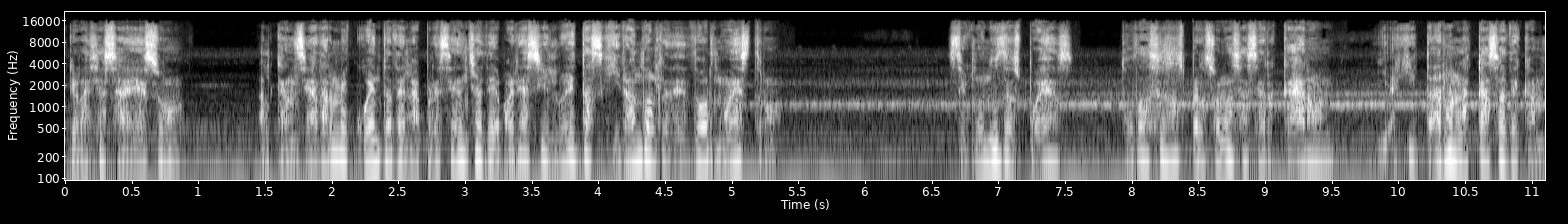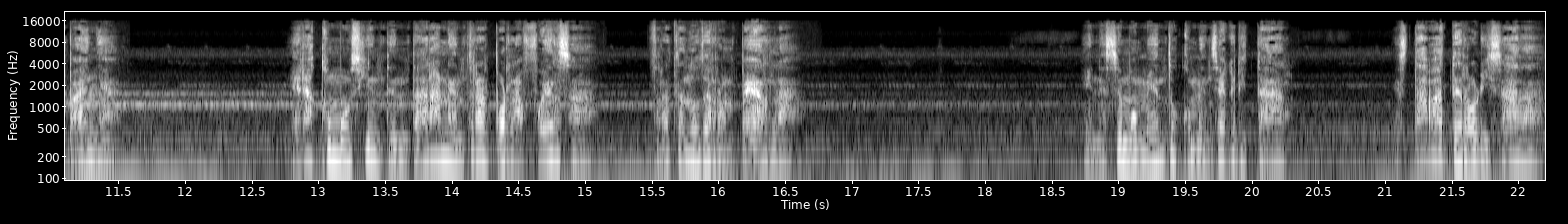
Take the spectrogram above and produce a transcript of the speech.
Gracias a eso, alcancé a darme cuenta de la presencia de varias siluetas girando alrededor nuestro. Segundos después, todas esas personas se acercaron y agitaron la casa de campaña. Era como si intentaran entrar por la fuerza, tratando de romperla. En ese momento comencé a gritar. Estaba aterrorizada.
